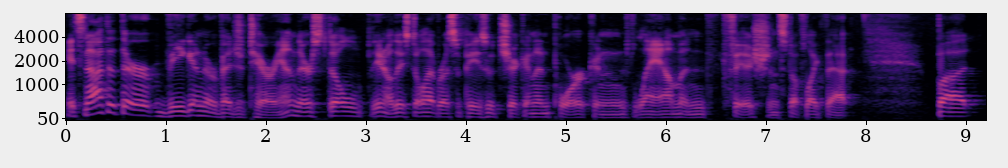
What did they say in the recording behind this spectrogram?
It's not that they're vegan or vegetarian. They're still, you know, they still have recipes with chicken and pork and lamb and fish and stuff like that. But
